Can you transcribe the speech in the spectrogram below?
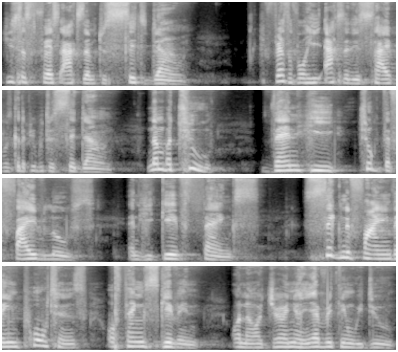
Jesus first asked them to sit down. First of all, he asked the disciples, get the people to sit down. Number two, then he took the five loaves and he gave thanks, signifying the importance of thanksgiving on our journey and everything we do.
